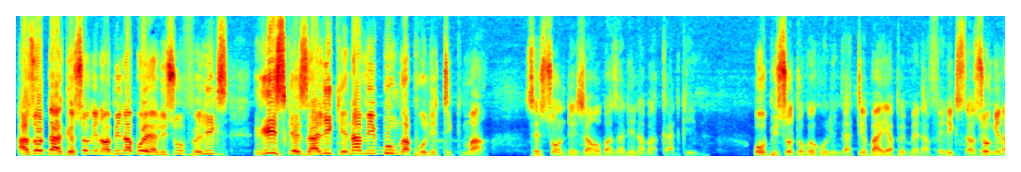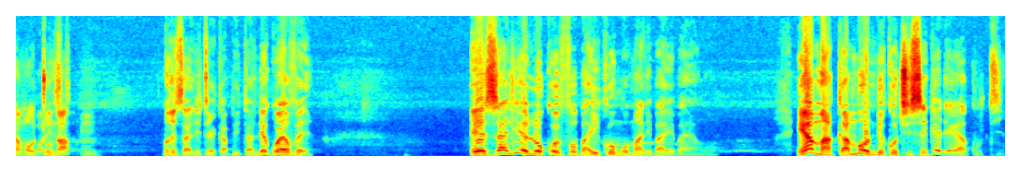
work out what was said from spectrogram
azotala ke soki na babi naboya lisusu félix risque ezali ke namibunga politiquement ce sont des gens oyo bazali na bacalcule oyo biso tokoki kolinga te baya pembeni na félix nazongi na motuna mm. oyo ezali te capital ndeko herve ezali eloko oyo ifo bayi kongomani bayeba yango eya makambo ndeko tshisekedi eyakuti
